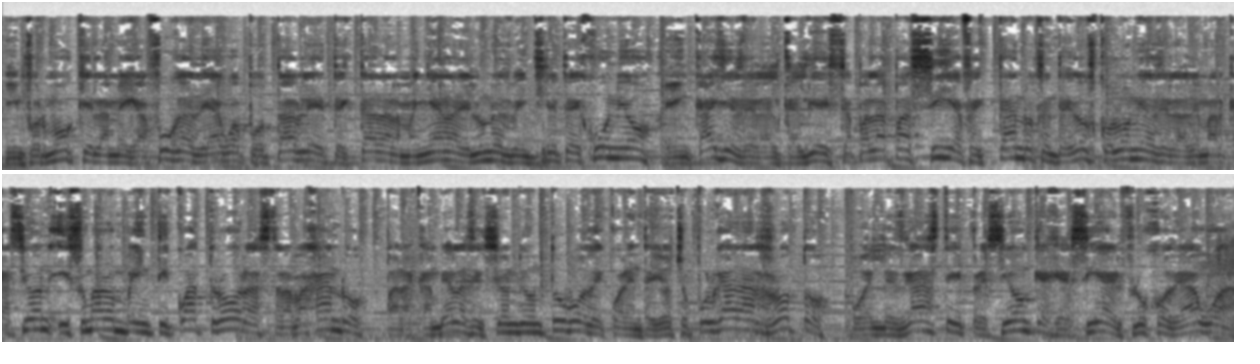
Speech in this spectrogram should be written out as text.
informó que la megafuga de agua potable detectada la mañana del lunes 27 de junio en calles de la alcaldía Iztapalapa sigue afectando 32 colonias de la demarcación y sumaron 24 horas trabajando para cambiar la sección de un tubo de 48 pulgadas roto por el desgaste y presión que ejercía el flujo de agua.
